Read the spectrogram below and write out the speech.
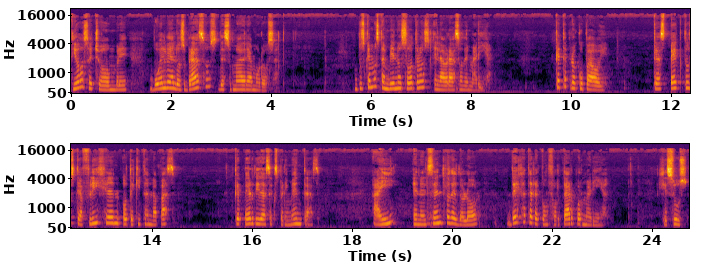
Dios hecho hombre, vuelve a los brazos de su Madre amorosa. Busquemos también nosotros el abrazo de María. ¿Qué te preocupa hoy? ¿Qué aspectos te afligen o te quitan la paz? ¿Qué pérdidas experimentas? Ahí, en el centro del dolor, déjate reconfortar por María. Jesús,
